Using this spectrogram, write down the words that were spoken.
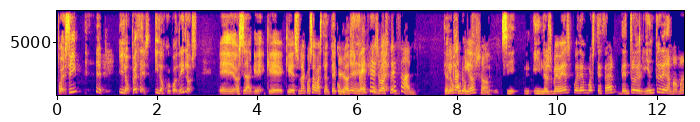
pues sí, y los peces, y los cocodrilos. Eh, o sea, que, que- que es una cosa bastante común. ¿Los en- peces en bostezan? Te Qué lo juro. gracioso. Sí, y los bebés pueden bostezar dentro del vientre de la mamá.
